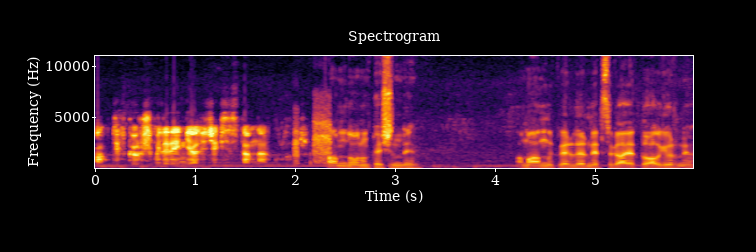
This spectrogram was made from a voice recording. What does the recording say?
aktif görüşmeleri engelleyecek sistemler kullanır. Tam da onun peşindeyim. Ama anlık verilerin hepsi gayet doğal görünüyor.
